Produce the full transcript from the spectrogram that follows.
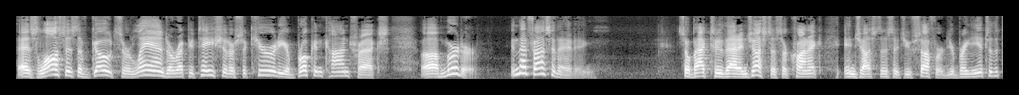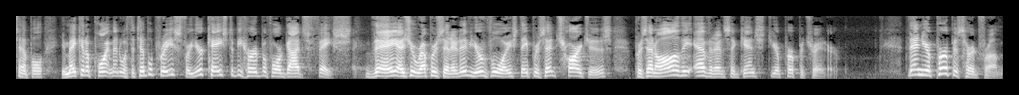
as losses of goats or land or reputation or security or broken contracts, uh, murder. Isn't that fascinating? So, back to that injustice or chronic injustice that you've suffered. You're bringing it to the temple. You make an appointment with the temple priest for your case to be heard before God's face. They, as your representative, your voice, they present charges, present all of the evidence against your perpetrator. then your purpose heard from.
